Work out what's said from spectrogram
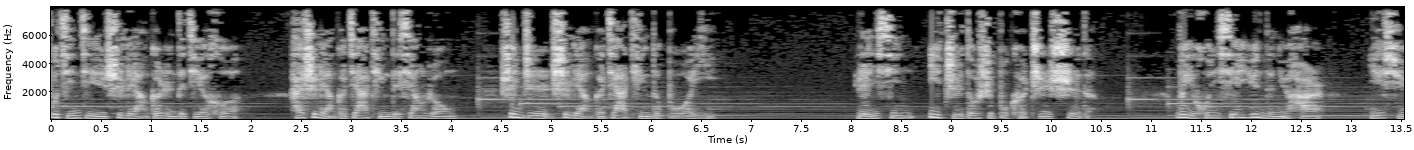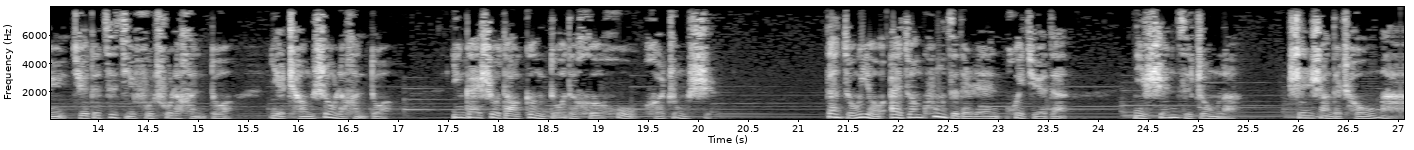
不仅仅是两个人的结合，还是两个家庭的相融，甚至是两个家庭的博弈。人心一直都是不可直视的，未婚先孕的女孩。也许觉得自己付出了很多，也承受了很多，应该受到更多的呵护和重视。但总有爱钻空子的人会觉得，你身子重了，身上的筹码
